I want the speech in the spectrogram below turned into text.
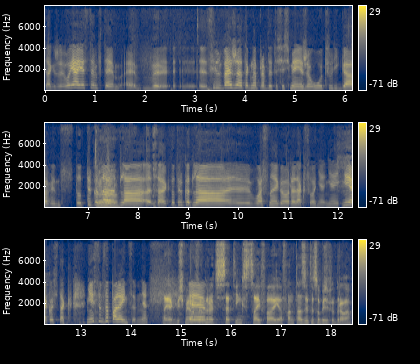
Także, bo ja jestem w tym, e, w e, Silverze, a tak naprawdę to się śmieje, że Wood Liga, więc to tylko dla, Aha. dla, tak, to tylko dla e, własnego relaksu, nie, nie, nie jakoś tak, nie jestem zapaleńcem, nie? A jakbyś miała Em. wybrać setting z sci-fi a fantazy, to co byś wybrała?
